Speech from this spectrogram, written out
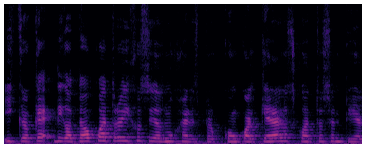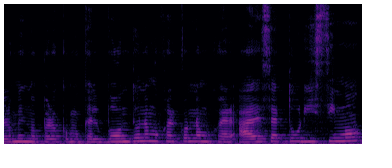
Y creo que, digo, tengo cuatro hijos y dos mujeres, pero con cualquiera de los cuatro sentiría lo mismo, pero como que el bond de una mujer con una mujer ha de ser durísimo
